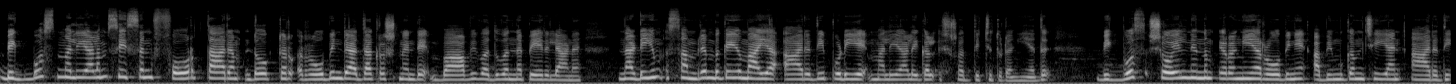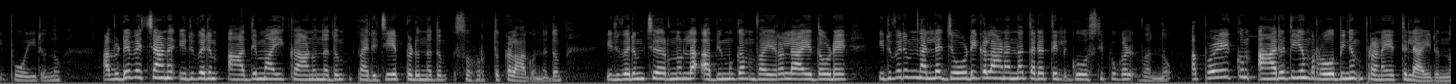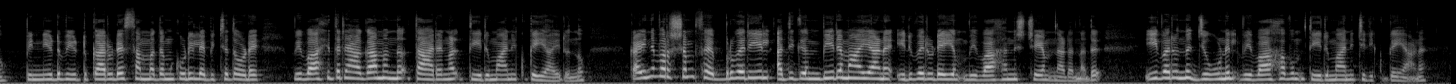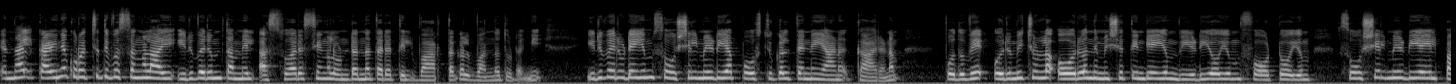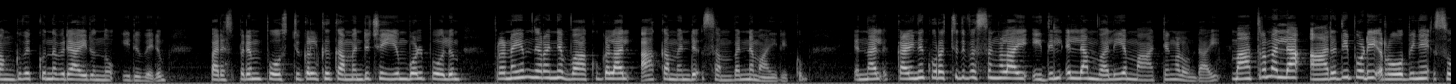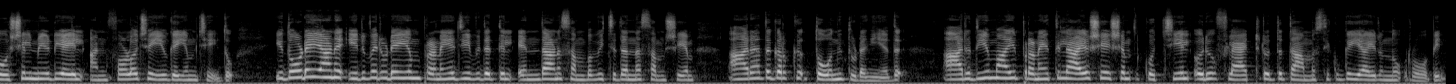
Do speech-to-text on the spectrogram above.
Bigg Boss Malayalam season four താരം doctor Robin രാധാകൃഷ്ണന്റെ ഭാവി വധുവെന്ന പേരിലാണ് നടിയും സംരംഭകയുമായ ആരതി പൊടിയെ മലയാളികൾ ശ്രദ്ധിച്ചു തുടങ്ങിയത്. ബിഗ് ബോസ് ഷോയിൽ നിന്നും ഇറങ്ങിയ റോബിനെ അഭിമുഖം ചെയ്യാൻ ആരതി പോയിരുന്നു. അവിടെ വെച്ചാണ് ഇരുവരും ആദ്യമായി കാണുന്നതും പരിചയപ്പെടുന്നതും സുഹൃത്തുക്കളാകുന്നതും. ഇരുവരും ചേർന്നുള്ള അഭിമുഖം വൈറലായതോടെ ഇരുവരും നല്ല ജോഡികളാണെന്ന തരത്തിൽ ഗോസിപ്പുകൾ വന്നു. അപ്പോഴേക്കും ആരതിയും റോബിനും പ്രണയത്തിലായിരുന്നു. പിന്നീട് വീട്ടുകാരുടെ സമ്മതം കൂടി ലഭിച്ചതോടെ വിവാഹിതരാകാമെന്ന് താരങ്ങൾ തീരുമാനിക്കുകയായിരുന്നു. കഴിഞ്ഞ വർഷം ഫെബ്രുവരിയിൽ അതിഗംഭീരമായാണ് ഇരുവരുടെയും വിവാഹ നടന്നത്. ഈ വരുന്ന ജൂണിൽ വിവാഹവും തീരുമാനിച്ചിരിക്കുകയാണ്. എന്നാൽ കഴിഞ്ഞ കുറച്ച് ദിവസങ്ങളായി ഇരുവരും തമ്മിൽ അസ്വാരസ്യങ്ങളുണ്ടെന്ന തരത്തിൽ വാർത്തകൾ വന്നു തുടങ്ങി. ഇരുവരുടെയും സോഷ്യൽ മീഡിയ പോസ്റ്റുകൾ തന്നെയാണ് കാരണം. പൊതുവെ ഒരുമിച്ചുള്ള ഓരോ നിമിഷത്തിന്റെയും വീഡിയോയും ഫോട്ടോയും സോഷ്യൽ മീഡിയയിൽ പങ്കുവെക്കുന്നവരായിരുന്നു ഇരുവരും. പരസ്പരം പോസ്റ്റുകൾക്ക് കമന്റ് ചെയ്യുമ്പോൾ പോലും പ്രണയം നിറഞ്ഞ വാക്കുകളാൽ ആ കമന്റ് സമ്പന്നമായിരിക്കും. എന്നാൽ കഴിഞ്ഞ കുറച്ചു ദിവസങ്ങളായി ഇതിൽ എല്ലാം വലിയ മാറ്റങ്ങളുണ്ടായി. മാത്രമല്ല ആരതി പൊടി റോബിനെ സോഷ്യൽ മീഡിയയിൽ അൺഫോളോ ചെയ്യുകയും ചെയ്തു. ഇതോടെയാണ് ഇരുവരുടെയും പ്രണയജീവിതത്തിൽ എന്താണ് സംഭവിച്ചതെന്ന സംശയം ആരാധകർക്ക് തോന്നി തുടങ്ങിയത്. ആരതിയുമായി പ്രണയത്തിലായ ശേഷം കൊച്ചിയിൽ ഒരു ഫ്ളാറ്റിനൊത്ത് താമസിക്കുകയായിരുന്നു റോബിൻ.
